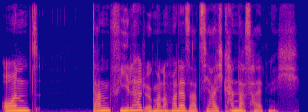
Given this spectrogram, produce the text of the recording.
Und dann fiel halt irgendwann auch mal der Satz, ja, ich kann das halt nicht.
